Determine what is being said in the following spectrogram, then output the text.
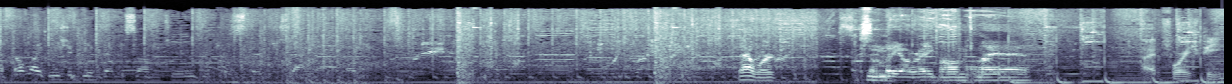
I felt like we should give them some too because That worked. somebody already bombed my ass. I had 4 HP.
